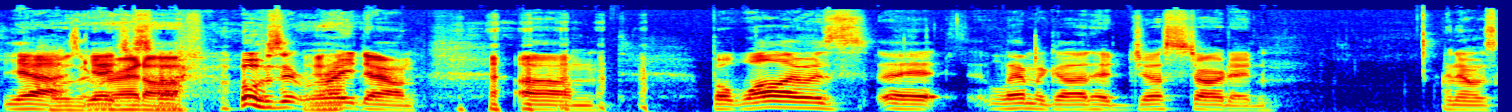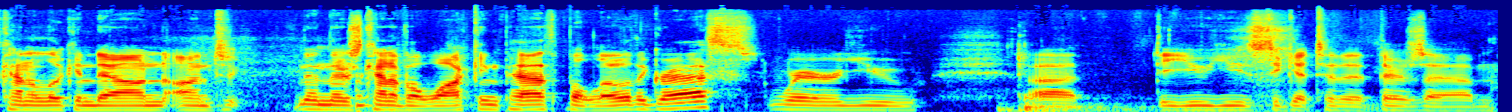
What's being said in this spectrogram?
Yeah, Hose it yeah, right off. Hose it Yeah. right down. Um, but while I was, uh, Lamb of God had just started, and I was kind of looking down onto. Then there's kind of a walking path below the grass where you, uh, that you use to get to the. There's um,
